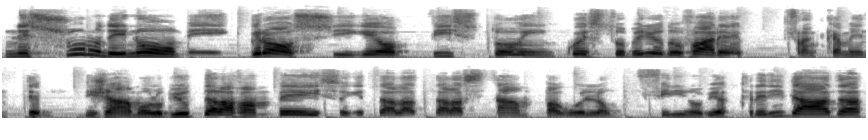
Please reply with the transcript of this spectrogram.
nessuno dei nomi grossi che ho visto in questo periodo fare, francamente, diciamolo, più dalla fanbase che dalla, dalla stampa, quella un filino più accreditata,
